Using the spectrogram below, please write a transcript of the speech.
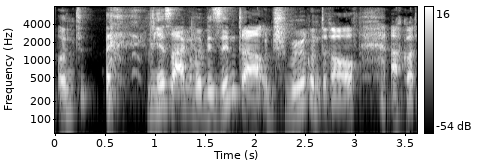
und wir sagen aber, wir sind da und schwören drauf. Ach Gott,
